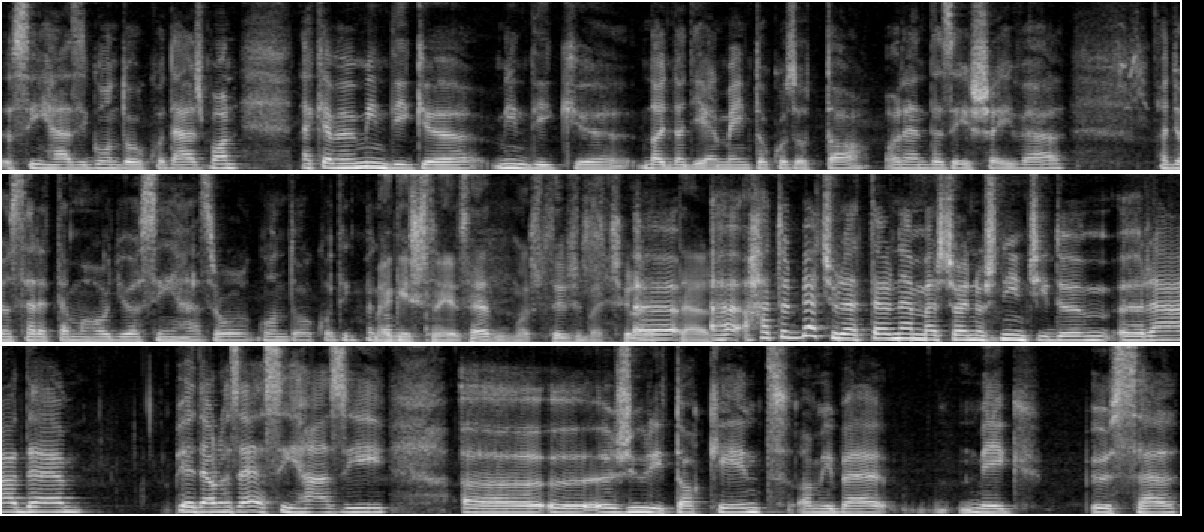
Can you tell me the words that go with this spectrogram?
színházi gondolkodásban. Nekem ő mindig, mindig nagy-nagy élményt okozott a, a rendezéseivel. Nagyon szeretem, ahogy ő a színházról gondolkodik. Meg, meg is nézed most is becsülettel? Hát, hogy becsülettel nem, mert sajnos nincs időm rá, de például az elszínházi zsűritakként, amiben még ősszel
